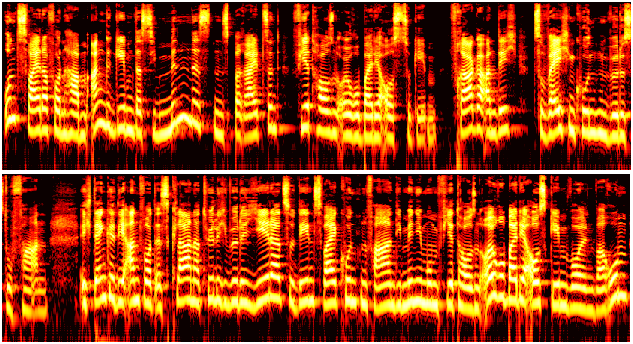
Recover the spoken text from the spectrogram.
und zwei davon haben angegeben, dass sie mindestens bereit sind, 4000 Euro bei dir auszugeben. Frage an dich, zu welchen Kunden würdest du fahren? Ich denke, die Antwort ist klar. Natürlich würde jeder zu den zwei Kunden fahren, die Minimum 4000 Euro bei dir ausgeben wollen. Warum?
